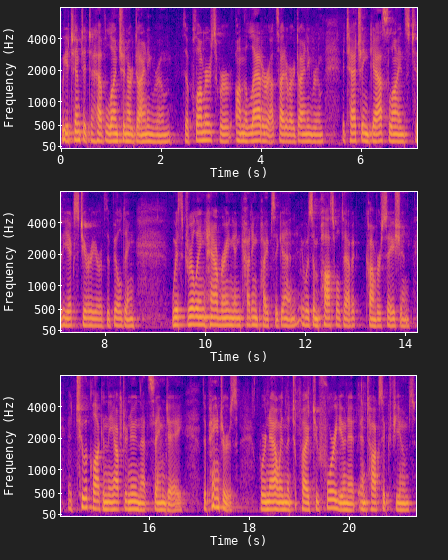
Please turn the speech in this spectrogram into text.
we attempted to have lunch in our dining room. The plumbers were on the ladder outside of our dining room, attaching gas lines to the exterior of the building with drilling, hammering, and cutting pipes again. It was impossible to have a conversation. At 2 o'clock in the afternoon that same day, the painters were now in the 524 unit, and toxic fumes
